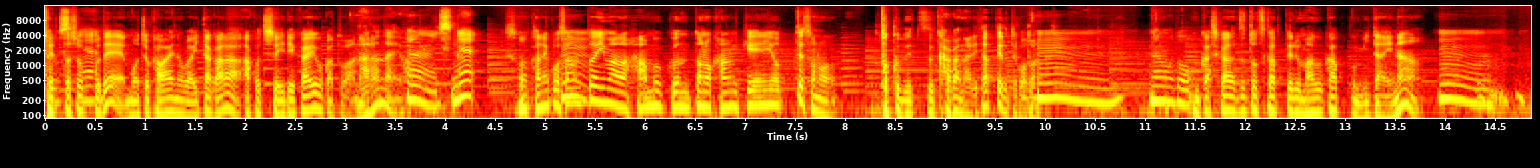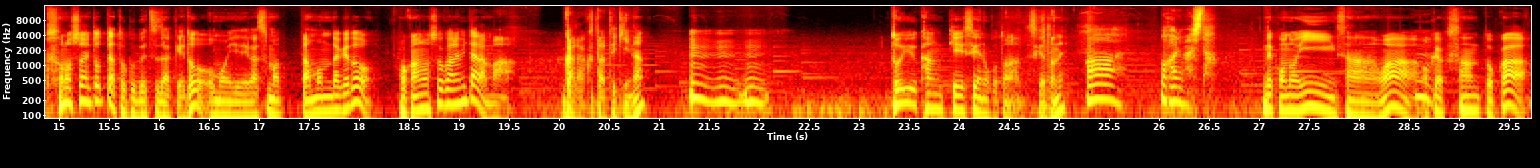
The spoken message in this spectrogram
ペットショップでもうちょい可愛いのがいたからあこっちと入れ替えようかとはならないわけ。ですね。その金子さんと今のハム君との関係によってその特別化が成り立ってるってことうなんです、んなるほど。昔からずっと使ってるマグカップみたいなうん。その人にとっては特別だけど思い出が詰まったもんだけど他の人から見たらまあガラクタ的なうんうんうん。という関係性のことなんですけどね。ああわかりました。でこの委員さんはうん。お客さんとか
